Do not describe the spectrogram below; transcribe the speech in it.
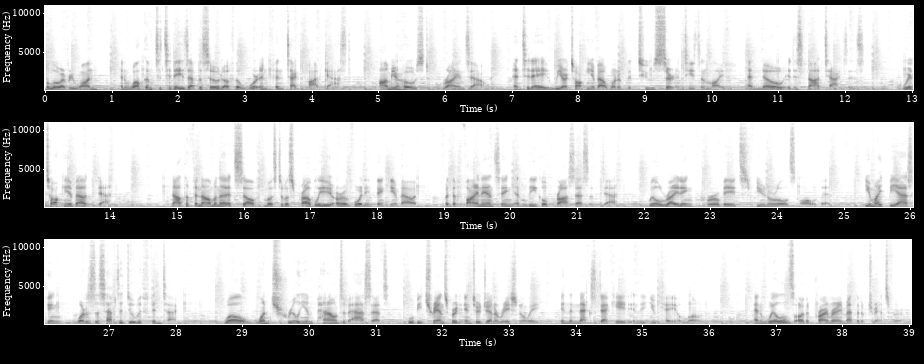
Hello, everyone, and welcome to today's episode of the Wharton FinTech Podcast. I'm your host, Ryan Zauk, and today we are talking about one of the two certainties in life. And no, it is not taxes. We're talking about death. Not the phenomena itself, most of us probably are avoiding thinking about, but the financing and legal process of death will writing, probates, funerals, all of it. You might be asking, what does this have to do with fintech? Well, 1 trillion pounds of assets will be transferred intergenerationally in the next decade in the UK alone. And wills are the primary method of transfer.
